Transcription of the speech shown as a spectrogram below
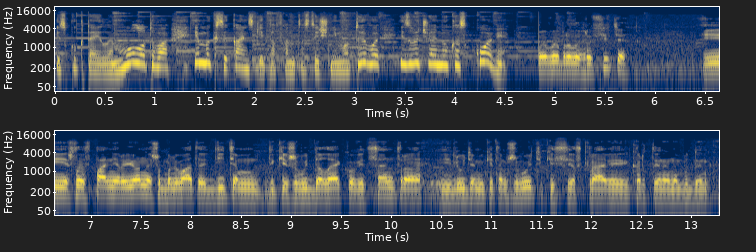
із коктейлем Молотова, і мексиканські та фантастичні мотиви, і звичайно казкові. Ми вибрали графіті і йшли в спальні райони, щоб малювати дітям, які живуть далеко від центру, і людям, які там живуть, якісь яскраві картини на будинках.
